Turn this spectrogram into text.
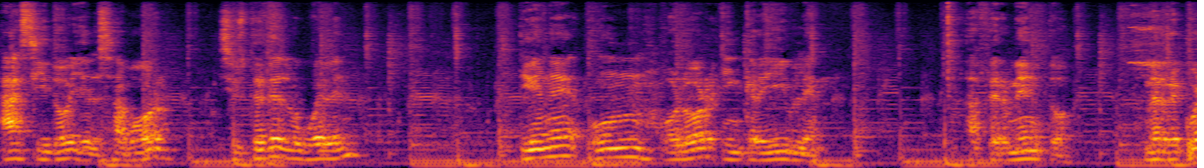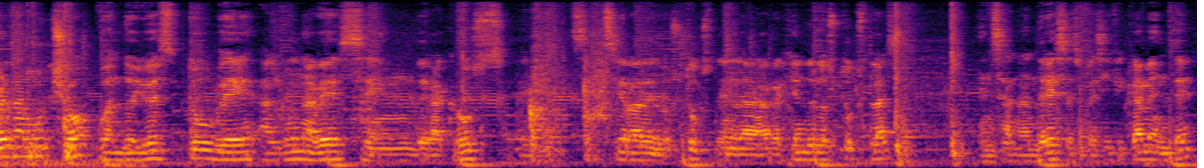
ácido y el sabor, si ustedes lo huelen, tiene un olor increíble a fermento. Me recuerda mucho cuando yo estuve alguna vez en Veracruz, en Sierra de los Tux, en la región de los Tuxtlas, en San Andrés específicamente,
